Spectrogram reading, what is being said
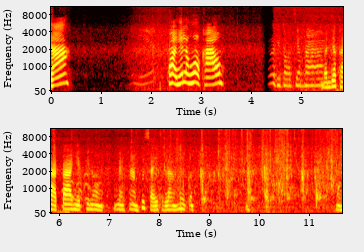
จ้าพ่อเห็ดละโงูขาวเออที่ถอดเสียผ้าบรรยากาศปลาเห็ดพี่น้องแม่น้ำพืชใสถล้างมือกันนี่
